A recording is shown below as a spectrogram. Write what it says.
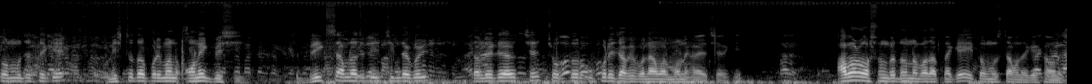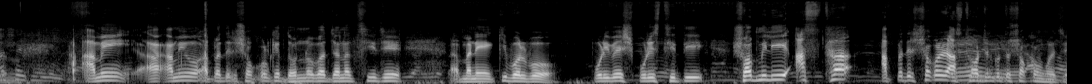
তরমুজের থেকে মিষ্টতার পরিমাণ অনেক বেশি। ব্রিক্স আমরা যদি চিন্তা করি, তাহলে এটা হচ্ছে চোদ্দোর উপরে যাবে বলে আমার মনে হয়েছে আর কি। আবারও অসংখ্য ধন্যবাদ আপনাকে, এই তরমুজটা আমাদেরকে খাওয়ানোর জন্য। আমি আমিও আপনাদের সকলকে ধন্যবাদ জানাচ্ছি যে মানে কি বলব, পরিবেশ, পরিস্থিতি সব মিলিয়ে আস্থা আপনাদের সকলের আস্থা অর্জন করতে সক্ষম হয়েছে।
